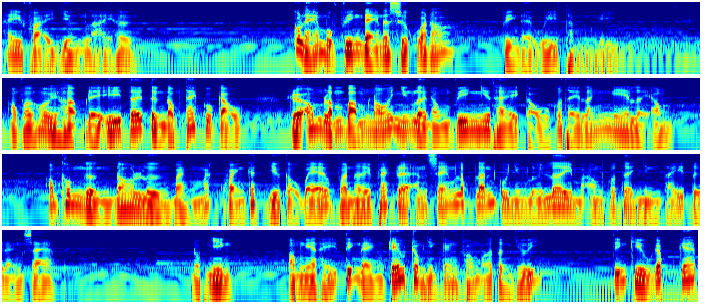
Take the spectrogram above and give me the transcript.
hay phải dừng lại hơn. Có lẽ một viên đạn đã sượt qua nó, Viên đại úy thầm nghĩ Ông vẫn hồi hộp để ý tới từng động tác của cậu, Rồi ông lẩm bẩm nói những lời động viên như thể cậu có thể lắng nghe lời ông Ông không ngừng đo lường bằng mắt khoảng cách giữa cậu bé và nơi phát ra ánh sáng lấp lánh của những lưỡi lơi mà ông có thể nhìn thấy từ đằng xa. Đột nhiên, ông nghe thấy tiếng đạn tréo trong những căn phòng ở tầng dưới. Tiếng kêu gấp gáp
